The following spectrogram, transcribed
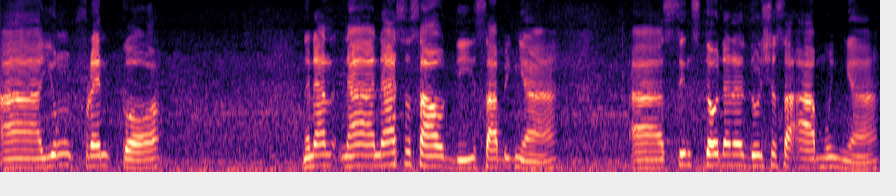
ah, yung friend ko na, na, na nasa Saudi sabi niya Ah, since daw na nandun siya sa amo niya,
